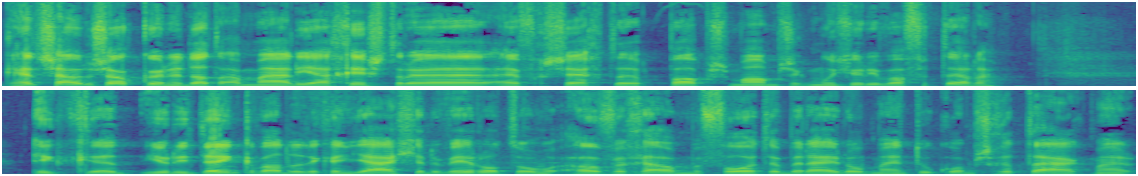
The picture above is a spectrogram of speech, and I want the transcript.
het zou dus ook kunnen dat Amalia gisteren eh, heeft gezegd: Paps, mams, ik moet jullie wat vertellen. Ik, jullie denken wel dat ik een jaartje de wereld om, over ga om me voor te bereiden op mijn toekomstige taak. Maar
